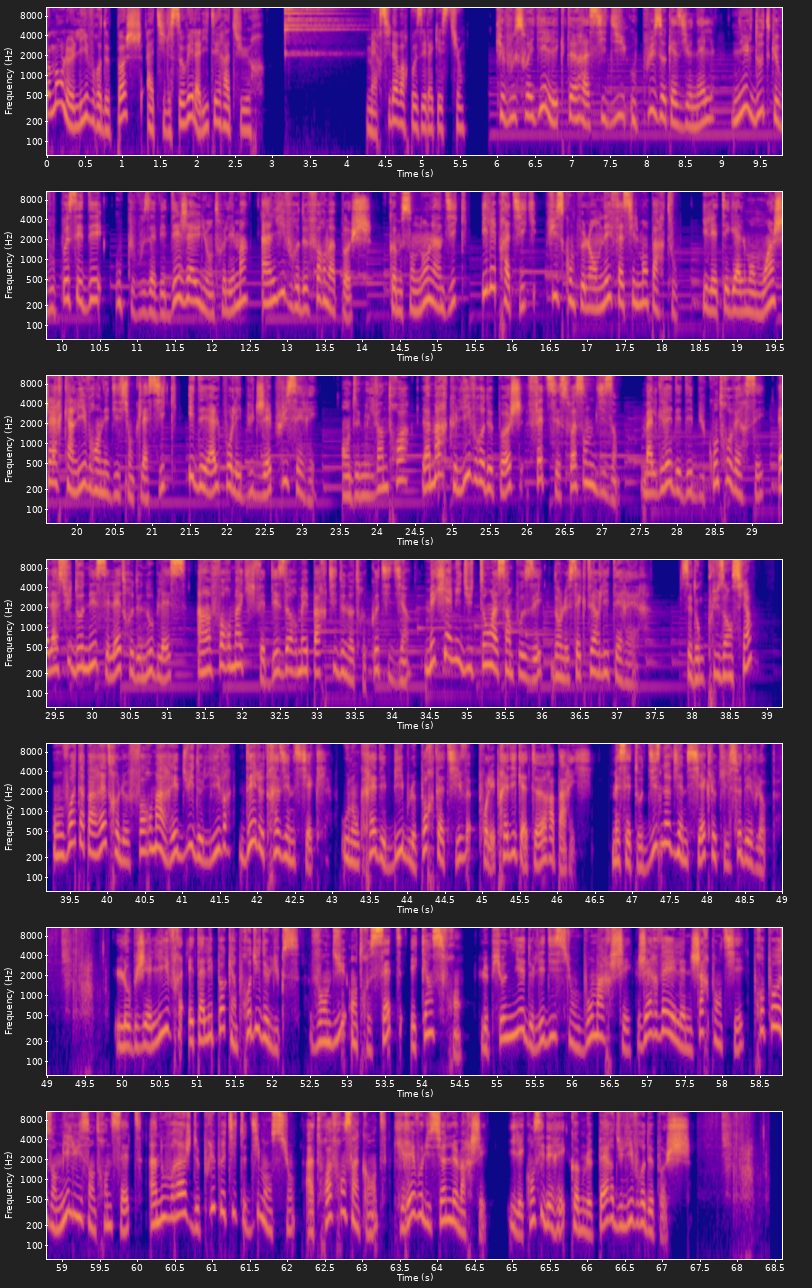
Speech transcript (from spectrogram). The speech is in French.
Comment le livre de poche a-t-il sauvé la littérature? Merci d'avoir posé la question. Que vous soyez lecteur assidu ou plus occasionnel, nul doute que vous possédez ou que vous avez déjà eu entre les mains un livre de format poche. Comme son nom l'indique, il est pratique puisqu'on peut l'emmener facilement partout. Il est également moins cher qu'un livre en édition classique, idéal pour les budgets plus serrés. En 2023, la marque Livre de Poche fête ses 70 ans. Malgré des débuts controversés, elle a su donner ses lettres de noblesse à un format qui fait désormais partie de notre quotidien, mais qui a mis du temps à s'imposer dans le secteur littéraire. C'est donc plus ancien? On voit apparaître le format réduit de livres dès le XIIIe siècle, où l'on crée des bibles portatives pour les prédicateurs à Paris. Mais c'est au XIXe siècle qu'il se développe. L'objet livre est à l'époque un produit de luxe, vendu entre 7 et 15 francs. Le pionnier de l'édition Bon Marché, Gervais Hélène Charpentier, propose en 1837 un ouvrage de plus petite dimension à 3 francs 50 qui révolutionne le marché. Il est considéré comme le père du livre de poche.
